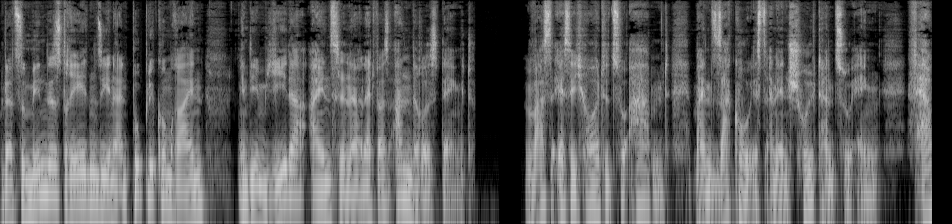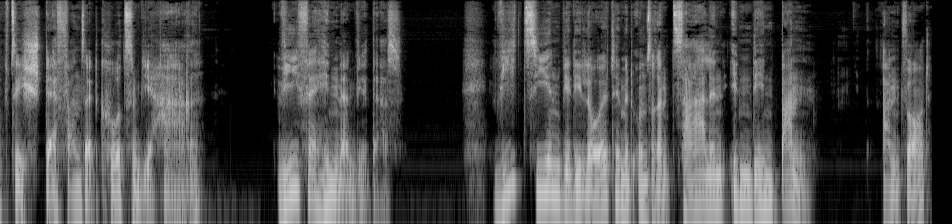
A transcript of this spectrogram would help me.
Oder zumindest reden sie in ein Publikum rein, in dem jeder Einzelne an etwas anderes denkt. Was esse ich heute zu Abend? Mein Sakko ist an den Schultern zu eng. Färbt sich Stefan seit kurzem die Haare? Wie verhindern wir das? Wie ziehen wir die Leute mit unseren Zahlen in den Bann? Antwort,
